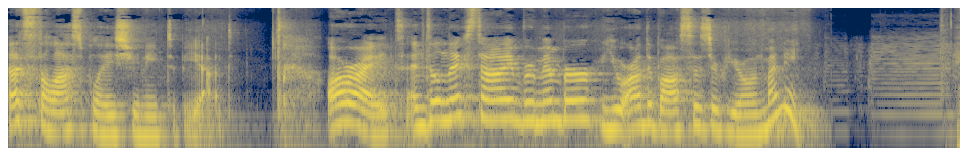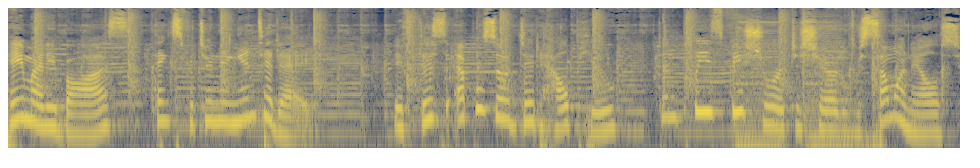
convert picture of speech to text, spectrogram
That's the last place you need to be at. All right. Until next time, remember you are the bosses of your own money. Hey, Money Boss. Thanks for tuning in today. If this episode did help you, then please be sure to share it with someone else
